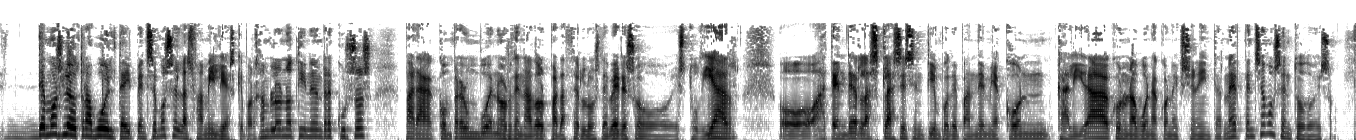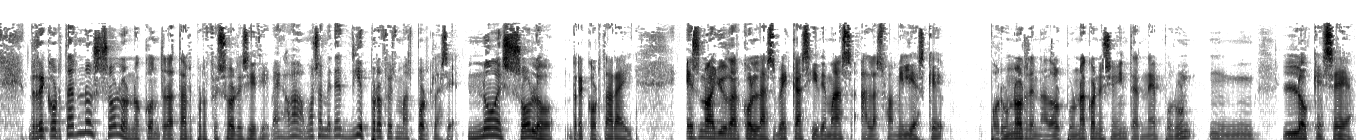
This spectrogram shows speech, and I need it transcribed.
démosle otra vuelta y pensemos en las familias que, por ejemplo, no tienen recursos para comprar un buen ordenador para hacer los deberes o estudiar o atender las clases en tiempo de pandemia con calidad, con una buena conexión a Internet. Pensemos en todo eso. Recortar no es solo no contratar profesores y decir, venga, vamos a meter 10 profes más por clase. No es solo recortar ahí. Es no ayudar con las becas y demás a las familias que por un ordenador, por una conexión a internet, por un mm, lo que sea.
